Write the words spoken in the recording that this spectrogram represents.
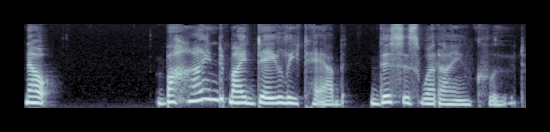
Now, behind my daily tab, this is what I include.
